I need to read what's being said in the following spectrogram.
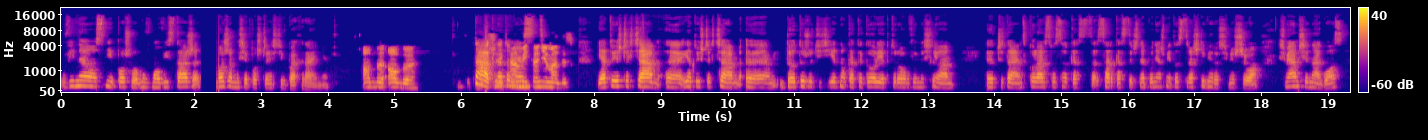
w Ineos, nie poszło mu w Movistarze. Może mu się poszczęści w Bahrajnie. Oby, oby. Tak, natomiast- to nie ma dyskusji. Ja tu jeszcze chciałam, e, ja tu jeszcze chciałam e, do, dorzucić jedną kategorię, którą wymyśliłam, e, czytając kolarstwo sarkas- sarkastyczne, ponieważ mnie to straszliwie rozśmieszyło. Śmiałam się na głos.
